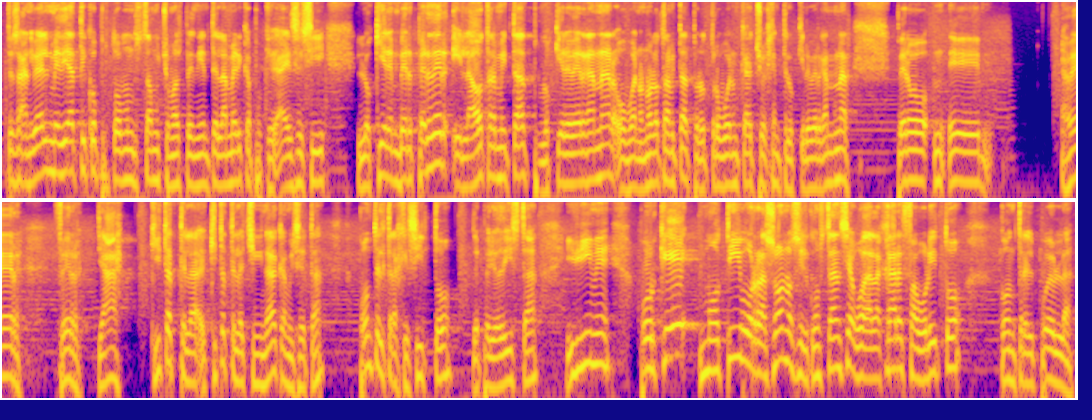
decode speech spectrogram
Entonces, a nivel mediático, pues todo el mundo está mucho más pendiente del América porque a ese sí lo quieren ver perder y la otra mitad pues, lo quiere ver ganar, o bueno, no la otra mitad, pero otro buen cacho de gente lo quiere ver ganar. Pero, eh, a ver, Fer, ya, quítate la, quítate la chingada camiseta, ponte el trajecito de periodista y dime por qué motivo, razón o circunstancia Guadalajara es favorito contra el Puebla.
